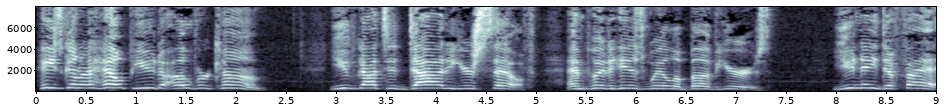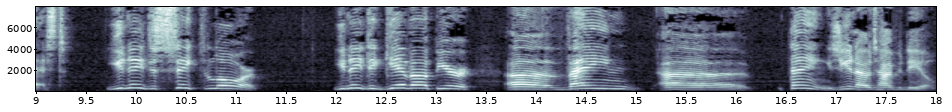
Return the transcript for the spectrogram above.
He's going to help you to overcome. You've got to die to yourself and put His will above yours. You need to fast. You need to seek the Lord. You need to give up your uh, vain uh, things, you know, type of deal.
